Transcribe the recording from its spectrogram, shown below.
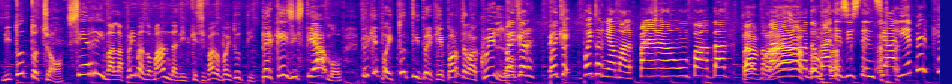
di tutto ciò si arriva alla prima domanda di- che si fanno poi tutti: perché esistiamo? Perché poi tutti perché portano a quello. Poi, tor- poi to- poi torniamo al pam, pa- pa- pa- Pa- pa- pa- domande esistenziali. E perché?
